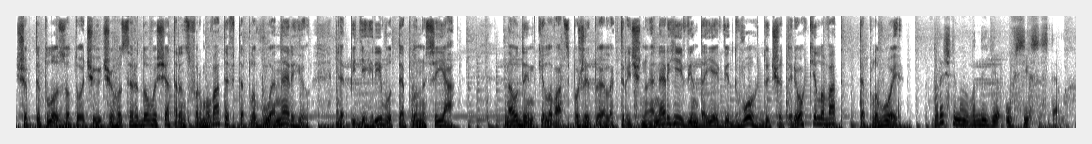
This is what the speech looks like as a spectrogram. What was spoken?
щоб тепло з оточуючого середовища трансформувати в теплову енергію для підігріву теплоносія. На 1 кВт спожитої електричної енергії він дає від 2 до 4 кВт теплової. Доречними вони є у всіх системах,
